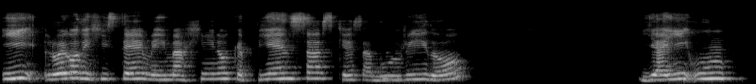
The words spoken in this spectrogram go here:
Y luego dijiste, me imagino que piensas que es aburrido. Y ahí un,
